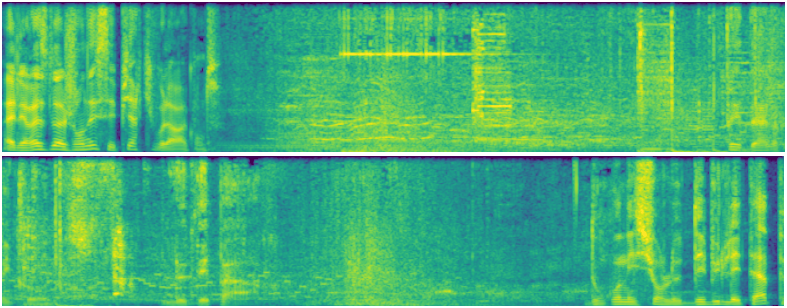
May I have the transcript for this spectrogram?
Allez, reste de la journée, c'est Pierre qui vous la raconte. Pédale Recall. Le départ. Donc on est sur le début de l'étape,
